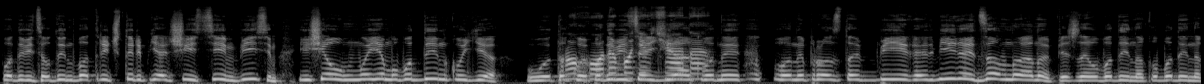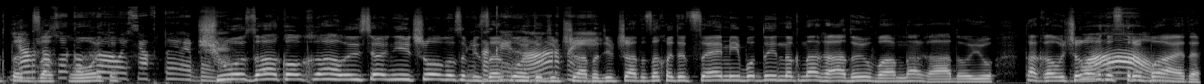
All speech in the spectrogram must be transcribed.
подивіться, один, два, три, чотири, п'ять, шість, сім, вісім, і ще в моєму будинку є. О, такой, Проходимо, подивіться, дівчата. як вони, вони просто бігають, бігають за мною. Ну, пішли у будинок, у будинок, так Я вже заходьте. закохалася в тебе. Що закохалися? Нічого собі такий заходьте, гарний. дівчата, дівчата, заходьте. Це мій будинок, нагадую вам, нагадую. Так, а ви чого ви тут Вау. стрибаєте?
